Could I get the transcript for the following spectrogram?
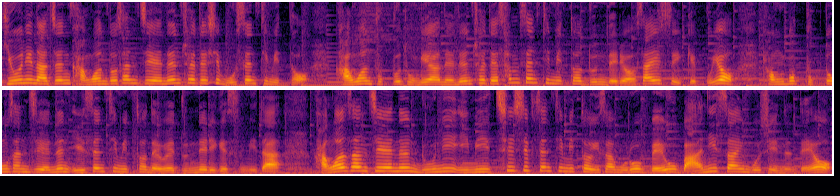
기온이 낮은 강원도 산지에는 최대 15cm, 강원 북부 동해안에는 최대 3cm 눈 내려 쌓일 수 있겠고요. 경북 북동 산지에는 1cm 내외 눈 내리겠습니다. 강원 산지에는 눈이 이미 70cm 이상으로 매우 많이 쌓인 곳이 있는데요.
